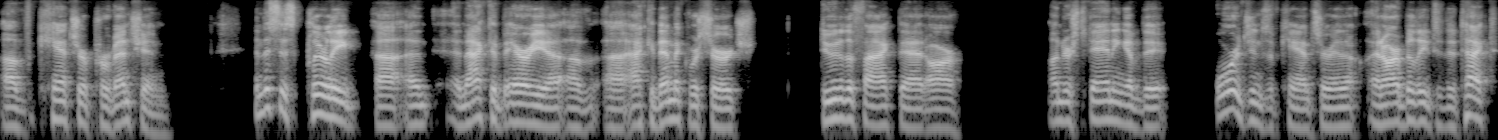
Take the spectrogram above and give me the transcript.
of cancer prevention and this is clearly uh, an, an, active area of uh, academic research due to the fact that our understanding of the origins of cancer and, and our ability to detect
